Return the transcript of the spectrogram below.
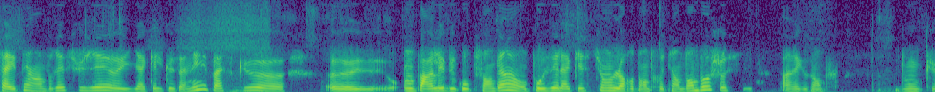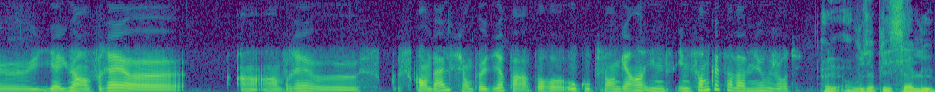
Ça a été un vrai sujet euh, il y a quelques années parce que euh, on parlait de groupe sanguin on posait la question lors d'entretiens d'embauche aussi, par exemple. Donc euh, il y a eu un vrai, euh, un, un vrai sc- scandale, si on peut dire, par rapport au groupe sanguin. Il, me- il me semble que ça va mieux aujourd'hui. on vous appelez ça le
